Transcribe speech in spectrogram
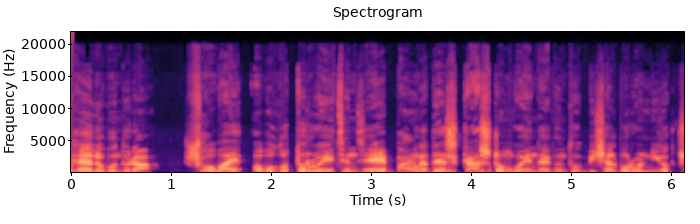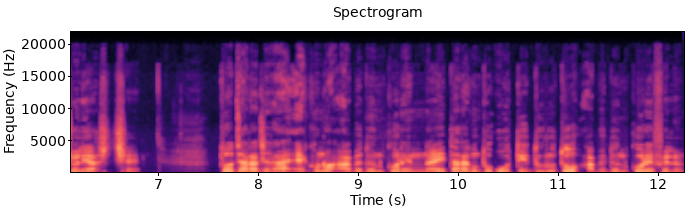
হ্যালো বন্ধুরা, সবাই অবগত রয়েছেন যে বাংলাদেশ কাস্টম গোয়েন্দায় কিন্তু বিশাল বড় নিয়োগ চলে আসছে। তো যারা যারা এখনও আবেদন করেন নাই, তারা কিন্তু অতি দ্রুত আবেদন করে ফেলুন।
